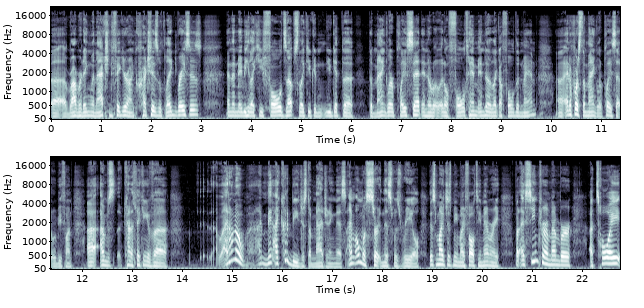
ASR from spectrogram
a Robert Englund action figure on crutches with leg braces, and then maybe like he folds up so like you can you get the the Mangler playset and it'll it'll fold him into like a folded man, uh, and of course the Mangler playset would be fun. Uh, I was kind of thinking of uh, I don't know. I may, I could be just imagining this. I'm almost certain this was real. This might just be my faulty memory, but I seem to remember a toy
